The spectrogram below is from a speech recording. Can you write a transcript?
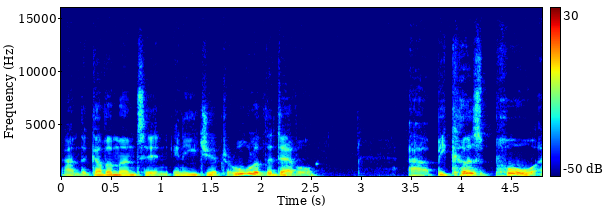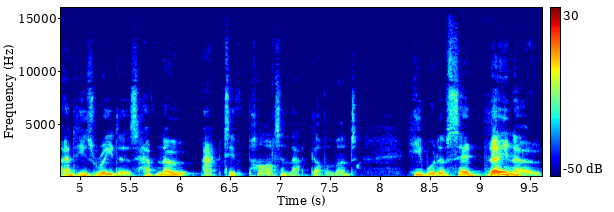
and the government in, in Egypt are all of the devil, uh, because Paul and his readers have no active part in that government, he would have said they know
